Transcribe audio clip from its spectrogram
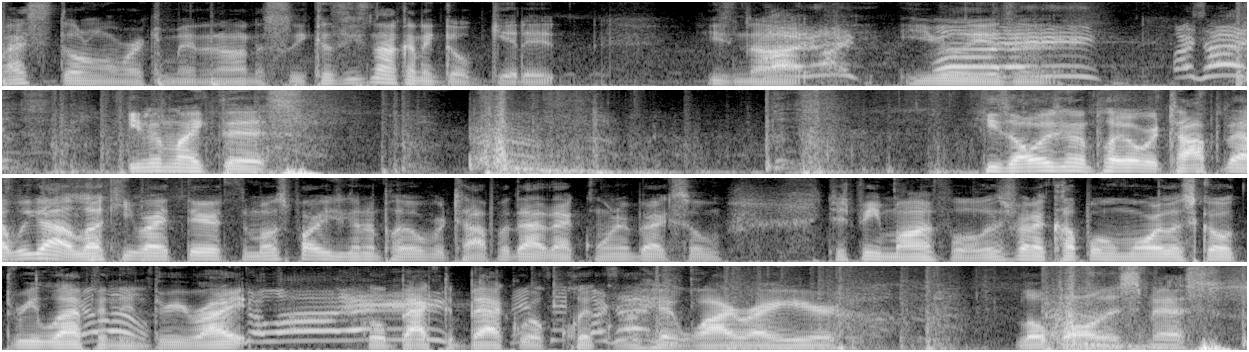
I still don't recommend it honestly because he's not gonna go get it. He's not. He really isn't. Even like this. He's always going to play over top of that. We got lucky right there. For the most part, he's going to play over top of that, that cornerback. So just be mindful. Let's run a couple more. Let's go three left and then three right. Go back to back real quick. We'll hit Y right here. Low ball this mess.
